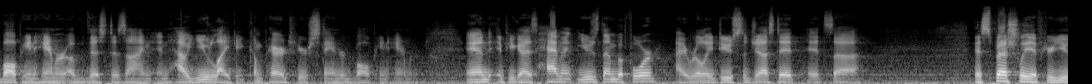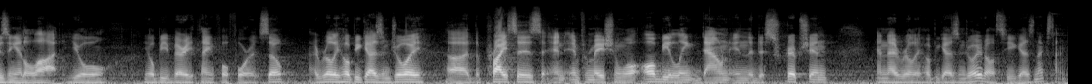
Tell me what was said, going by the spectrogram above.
ball peen hammer of this design and how you like it compared to your standard ball peen hammer. And if you guys haven't used them before, I really do suggest it. It's uh, especially if you're using it a lot, you'll you'll be very thankful for it. So I really hope you guys enjoy. Uh, the prices and information will all be linked down in the description. And I really hope you guys enjoyed. I'll see you guys next time.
